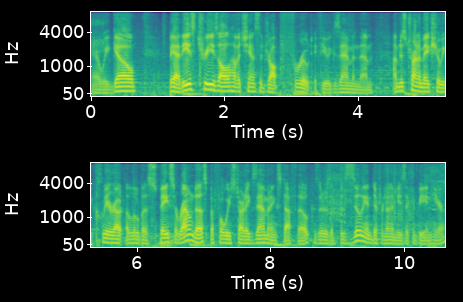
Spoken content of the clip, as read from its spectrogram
There we go. But yeah, these trees all have a chance to drop fruit if you examine them. I'm just trying to make sure we clear out a little bit of space around us before we start examining stuff, though, because there's a bazillion different enemies that could be in here.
